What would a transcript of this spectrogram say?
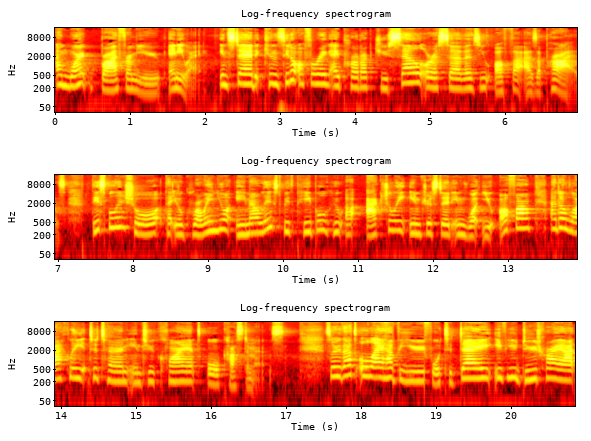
and won't buy from you anyway. Instead, consider offering a product you sell or a service you offer as a prize. This will ensure that you're growing your email list with people who are actually interested in what you offer and are likely to turn into clients or customers. So that's all I have for you for today. If you do try out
